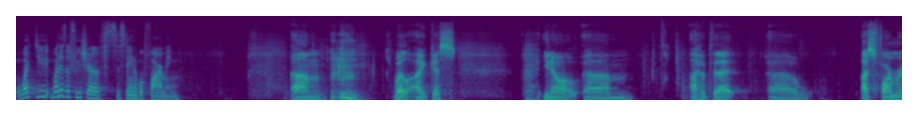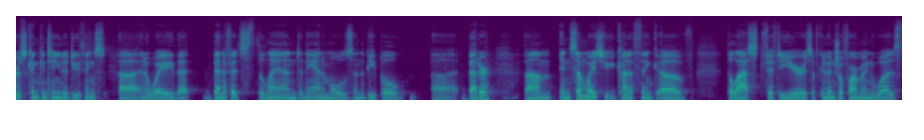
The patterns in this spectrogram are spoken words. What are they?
what do you, what is the future of sustainable farming? Um, well, I guess you know um, I hope that uh, us farmers can continue to do things uh, in a way that benefits the land and the animals and the people uh, better um, in some ways you could kind of think of the last 50 years of conventional farming was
